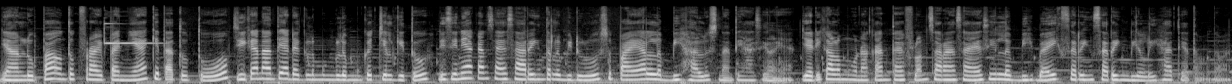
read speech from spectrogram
Jangan lupa untuk fry pan-nya kita tutup. Jika nanti ada gelembung-gelembung kecil gitu, di sini akan saya saring terlebih dulu supaya lebih halus nanti hasilnya. Jadi kalau menggunakan teflon, saran saya sih lebih baik sering-sering dilihat ya teman-teman.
